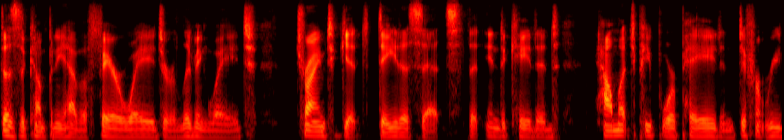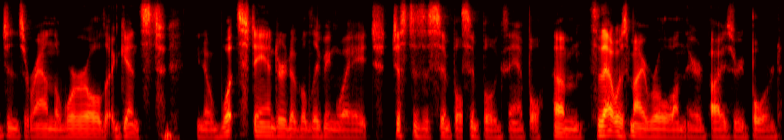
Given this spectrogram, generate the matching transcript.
does the company have a fair wage or living wage? Trying to get data sets that indicated how much people were paid in different regions around the world against you know what standard of a living wage just as a simple simple example um, so that was my role on their advisory board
